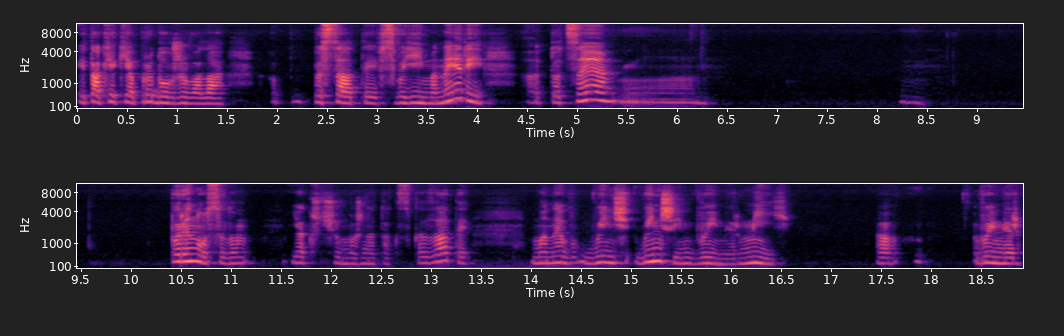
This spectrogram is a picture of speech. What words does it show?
І так як я продовжувала писати в своїй манері, е, то це переносило, якщо можна так сказати, мене в інший вимір, мій вимір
